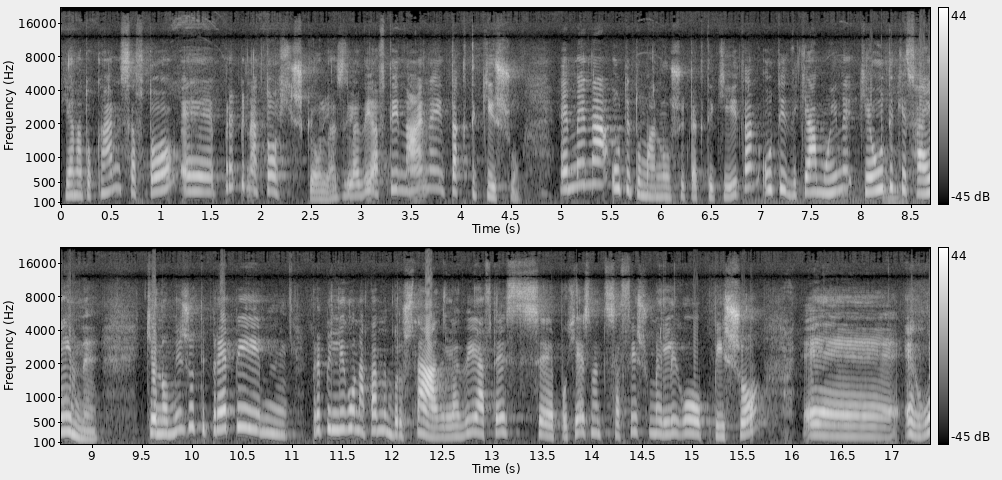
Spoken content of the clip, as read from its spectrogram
για να το κάνεις αυτό ε, πρέπει να το έχεις κιόλας. Δηλαδή αυτή να είναι η τακτική σου. Εμένα ούτε του μανού σου η τακτική ήταν, ούτε η δικιά μου είναι και ούτε και θα είναι. Και νομίζω ότι πρέπει, πρέπει λίγο να πάμε μπροστά, δηλαδή αυτές τις εποχές να τις αφήσουμε λίγο πίσω. Ε, εγώ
